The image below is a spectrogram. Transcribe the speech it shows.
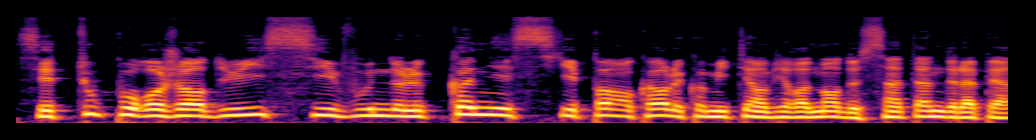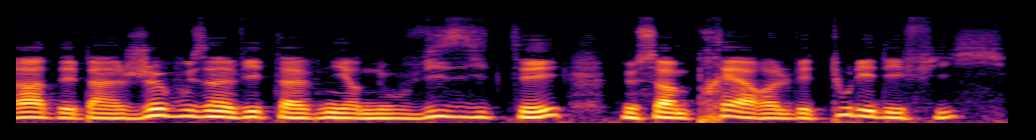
C'est tout pour aujourd'hui. Si vous ne le connaissiez pas encore, le comité environnement de Sainte-Anne de la Pérade, eh ben, je vous invite à venir nous visiter. Nous sommes prêts à relever tous les défis.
